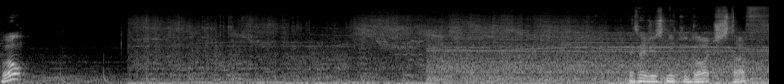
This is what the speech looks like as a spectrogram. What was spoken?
Whoa! Guess I just need to dodge stuff.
